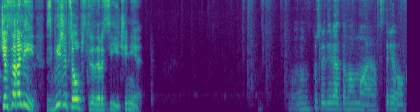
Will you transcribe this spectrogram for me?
Чи взагалі збільшаться обстріли Росії, чи ні? М, После 9 мая обстрелов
